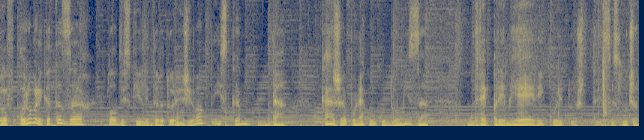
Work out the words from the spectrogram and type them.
В рубриката за плодивски литературен живот искам да кажа по няколко думи за две премиери, които ще се случат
